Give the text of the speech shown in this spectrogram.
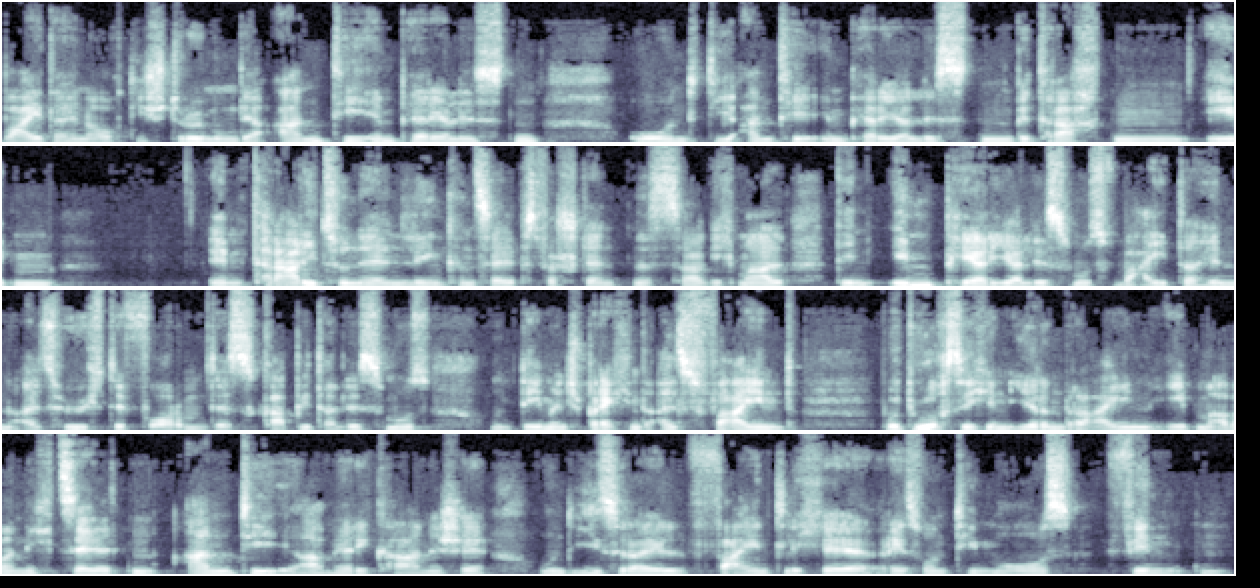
weiterhin auch die Strömung der Anti-Imperialisten und die Anti-Imperialisten betrachten eben im traditionellen linken Selbstverständnis, sage ich mal, den Imperialismus weiterhin als höchste Form des Kapitalismus und dementsprechend als Feind, wodurch sich in ihren Reihen eben aber nicht selten anti-amerikanische und israelfeindliche Ressentiments finden.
